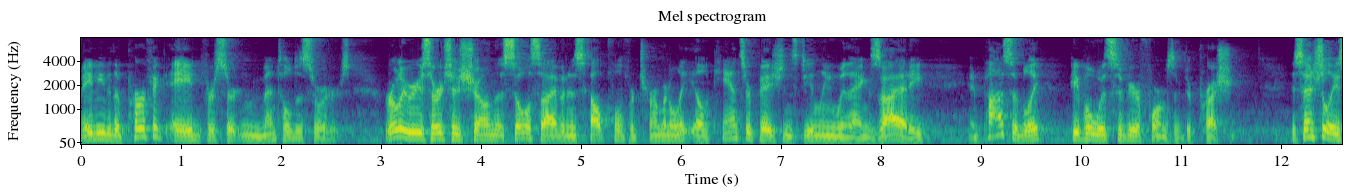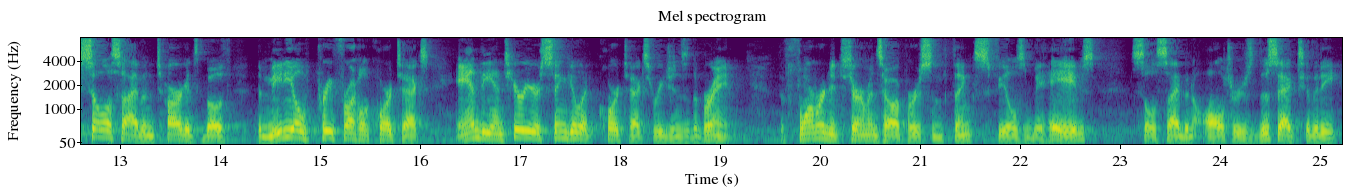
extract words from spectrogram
may be the perfect aid for certain mental disorders. Early research has shown that psilocybin is helpful for terminally ill cancer patients dealing with anxiety and possibly people with severe forms of depression. Essentially, psilocybin targets both the medial prefrontal cortex and the anterior cingulate cortex regions of the brain. The former determines how a person thinks, feels, and behaves. Psilocybin alters this activity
